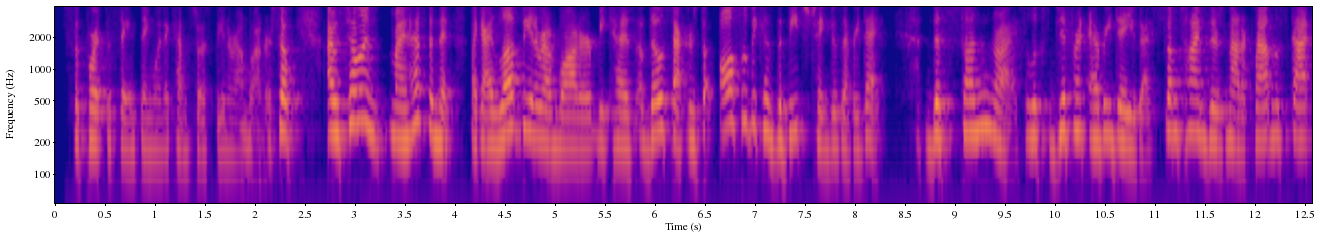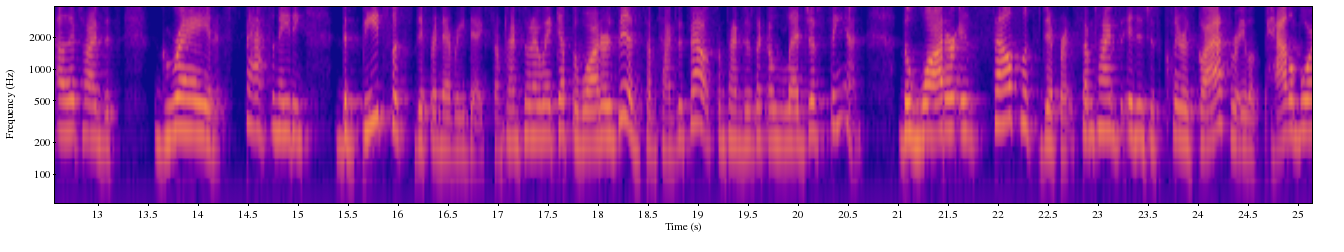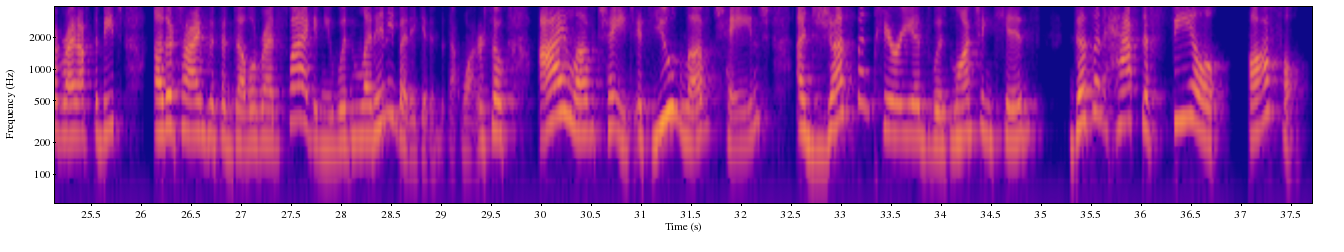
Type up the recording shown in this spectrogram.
support the same thing when it comes to us being around water. So I was telling my husband that like I love being around water because of those factors, but also because the beach changes every day. The sunrise looks different every day, you guys. Sometimes there's not a cloud in the sky. Other times it's gray and it's fascinating. The beach looks different every day. Sometimes when I wake up, the water is in. Sometimes it's out. Sometimes there's like a ledge of sand. The water itself looks different. Sometimes it is just clear as glass. We're able to paddleboard right off the beach. Other times it's a double red flag and you wouldn't let anybody get into that water. So I love change. If you love change, adjustment periods with launching kids doesn't have to feel awful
